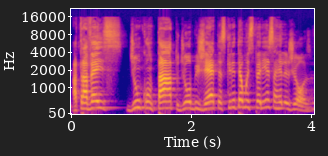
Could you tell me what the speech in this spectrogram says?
Através de um contato, de um objeto, eles queriam ter uma experiência religiosa.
